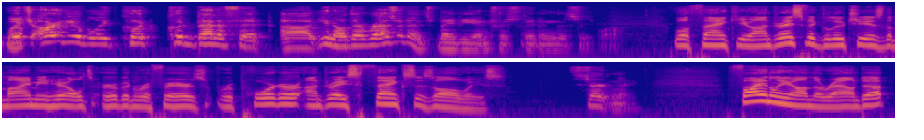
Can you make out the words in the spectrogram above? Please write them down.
well, which arguably could could benefit. Uh, you know, their residents may be interested in this as well. Well, thank you. Andres Viglucci is the Miami Herald's urban affairs reporter. Andres, thanks as always. Certainly. Finally, on the roundup,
